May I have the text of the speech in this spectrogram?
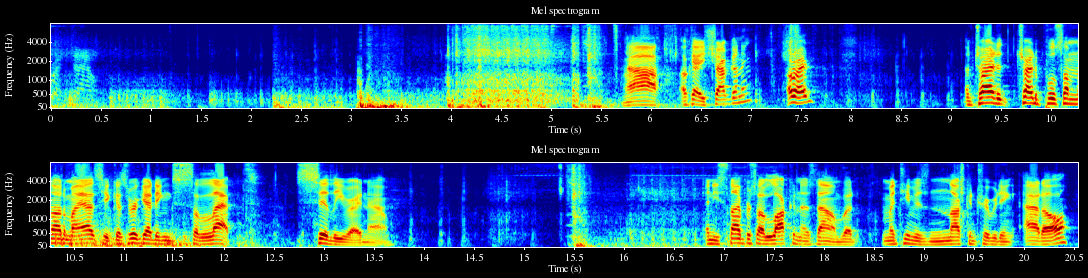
Frag down. Ah, okay, shotgunning. All right. I'm trying to try to pull something out of my ass here because we're getting slapped silly right now. And these snipers are locking us down, but my team is not contributing at all.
